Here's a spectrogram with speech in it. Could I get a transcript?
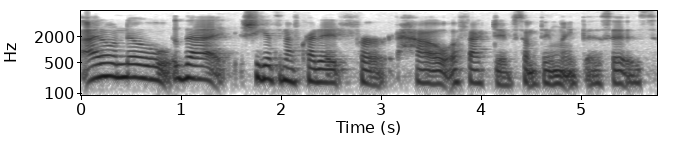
I don't know that she gets enough credit for how effective something like this is.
